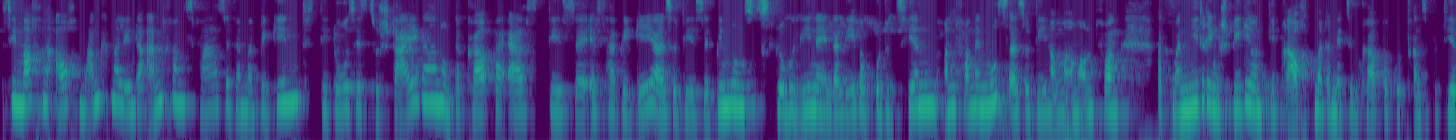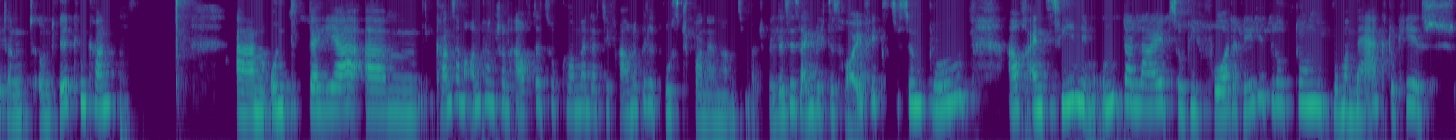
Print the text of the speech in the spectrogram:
sie machen auch manchmal in der Anfangsphase, wenn man beginnt, die Dosis zu steigern und der Körper erst diese SHBG also diese Bindungsglobuline in der Leber produzieren anfangen muss. Also die haben am Anfang, hat man niedrigen Spiegel und die braucht man, damit es im Körper gut transportiert und, und wirken kann. Ähm, und daher ähm, kann es am Anfang schon auch dazu kommen, dass die Frauen ein bisschen Brustspannen haben zum Beispiel. Das ist eigentlich das häufigste Symptom. Auch ein Ziehen im Unterleib, so wie vor der Regelblutung, wo man merkt, okay, es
